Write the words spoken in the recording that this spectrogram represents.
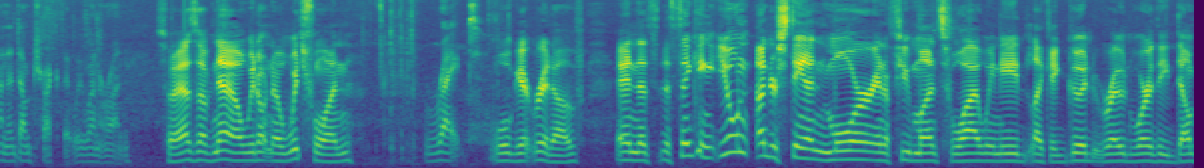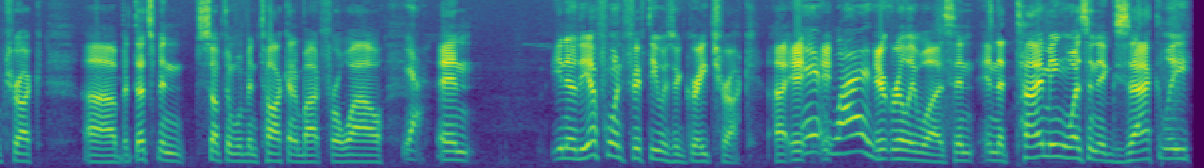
on a dump truck that we want to run. So as of now, we don't know which one Right. we'll get rid of. And the, the thinking, you'll understand more in a few months why we need like a good roadworthy dump truck. Uh, but that's been something we've been talking about for a while. Yeah. And you know, the F-150 was a great truck. Uh, It was. It really was. And and the timing wasn't exactly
